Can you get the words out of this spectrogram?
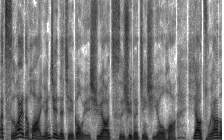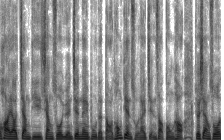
那此外的话，元件的结构也需要持续的进行优化，要主要的话要降低像说元件内部的导通电电阻来减少功耗，就。像说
